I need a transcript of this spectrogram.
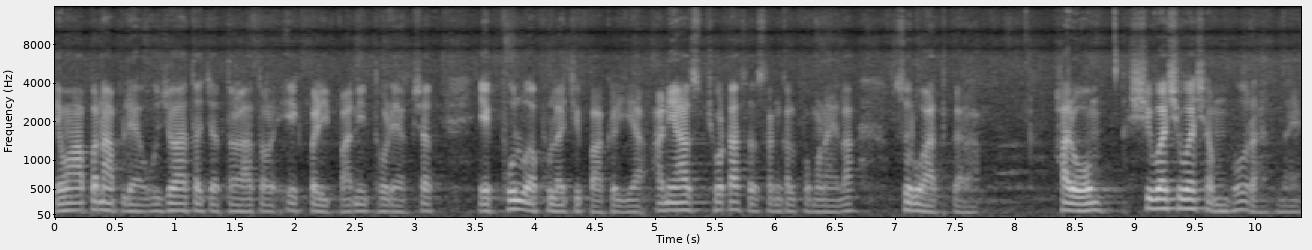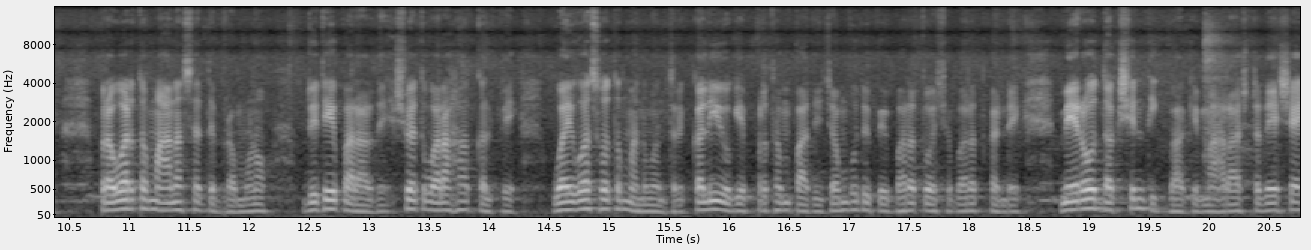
तेव्हा आपण आपल्या उजव्या हाताच्या तळातळ एक पळी पाणी थोडे अक्षात एक फुल वा फुलाची पाकळी या आणि आज छोटासा संकल्प म्हणायला सुरुवात करा. हर ओम शिव शिव शंभो राधनाय। प्रवर्त मानसद्य ब्रह्मणो द्वितीय परार्धे श्वेतवराह कल्पे वैवस्वत मन्वंतरे कलियुगे प्रथम पादी जम्बूद्वीपे भरतवर्ष भरतखंडे मेरो दक्षिण दिग्भागे महाराष्ट्र देशे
